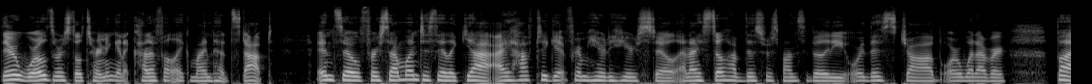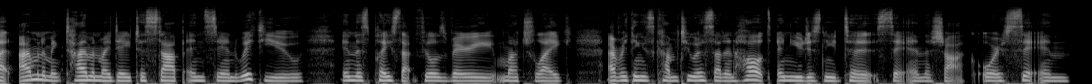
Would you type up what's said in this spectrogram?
their worlds were still turning and it kind of felt like mine had stopped. And so for someone to say, like, yeah, I have to get from here to here still, and I still have this responsibility or this job or whatever, but I'm going to make time in my day to stop and stand with you in this place that feels very much like everything's come to a sudden halt and you just need to sit in the shock or sit in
